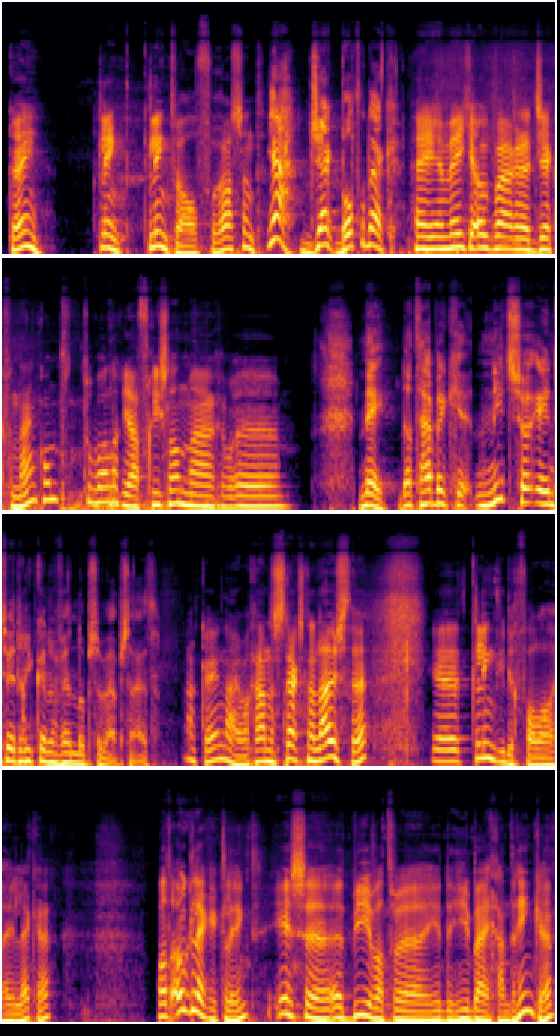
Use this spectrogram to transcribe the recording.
Oké, klinkt, klinkt wel verrassend. Ja, Jack Bottleneck. Hey, en weet je ook waar eh, Jack vandaan komt toevallig? Ja, Friesland, maar... eh, Nee, dat heb ik niet zo 1, 2, 3 kunnen vinden op zijn website. Oké, nou, we gaan er straks naar luisteren. Eh, het klinkt in ieder geval al heel lekker. Wat ook lekker klinkt, is het bier wat we hier- hierbij gaan drinken.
